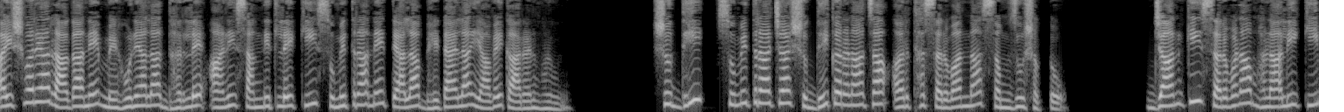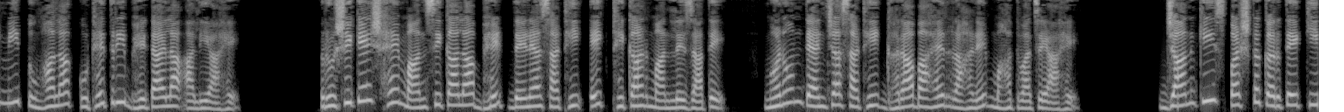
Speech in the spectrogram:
ऐश्वर्या रागाने मेहुण्याला धरले आणि सांगितले की सुमित्राने त्याला भेटायला यावे कारण म्हणून. शुद्धी सुमित्राच्या शुद्धीकरणाचा अर्थ सर्वांना समजू शकतो. जानकी सर्वणा म्हणाली की मी तुम्हाला कुठेतरी भेटायला आली आहे. ऋषिकेश हे मानसिकाला भेट देण्यासाठी एक ठिकाण मानले जाते म्हणून त्यांच्यासाठी घराबाहेर राहणे महत्त्वाचे आहे. जानकी स्पष्ट करते की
